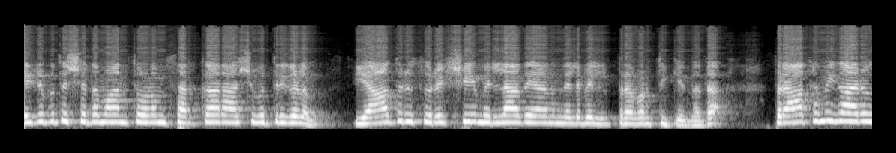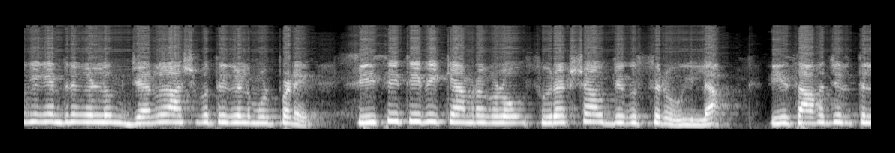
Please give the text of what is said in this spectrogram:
എഴുപത് ശതമാനത്തോളം സർക്കാർ ആശുപത്രികളും യാതൊരു സുരക്ഷയുമില്ലാതെയാണ് നിലവിൽ പ്രവർത്തിക്കുന്നത്. പ്രാഥമികാരോഗ്യ കേന്ദ്രങ്ങളിലും ജനറൽ ആശുപത്രികളിലും ഉൾപ്പെടെ സി സി ടി വി ക്യാമറകളോ സുരക്ഷാ ഉദ്യോഗസ്ഥരോ ഇല്ല. ഈ സാഹചര്യത്തിൽ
